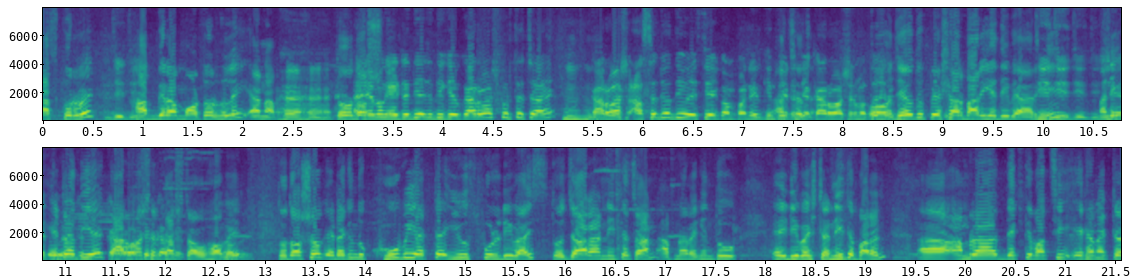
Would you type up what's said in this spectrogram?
কাজ করবে। হাফ গ্রাম মোটর হলেই এনাফ হ্যাঁ হ্যাঁ হ্যাঁ। তো এবং এটা দিয়ে যদি কেউ কার ওয়াশ করতে চায় কার ওয়াশ আছে যদিও এসিআই কোম্পানির কিন্তু এটা দিয়ে। কার ওয়াশের মতো যেহেতু প্রেসার বাড়িয়ে দিবে আর কি। মানে এটা দিয়ে কার ওয়াশের কাজটাও হবে। তো দর্শক এটা কিন্তু খুবই একটা ইউজফুল ডিভাইস তো যারা নিতে চান আপনারা কিন্তু এই ডিভাইসটা নিতে পারেন। আহ, আমরা দেখতে পাচ্ছি এখানে একটা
